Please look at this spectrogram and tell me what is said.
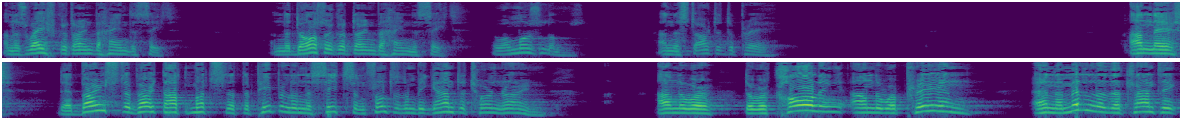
and his wife got down behind the seat, and the daughter got down behind the seat. They were Muslims, and they started to pray. And they, they bounced about that much that the people in the seats in front of them began to turn round. And they were, they were calling and they were praying in the middle of the Atlantic.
